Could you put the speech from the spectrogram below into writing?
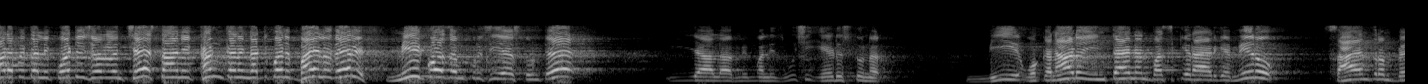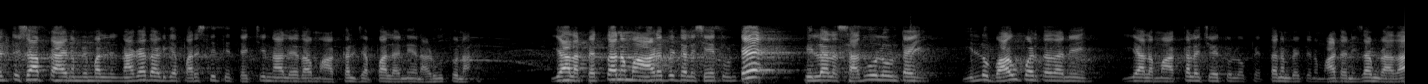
ఆడబిడ్డల్ని కోటీశ్వరులను చేస్తా అని కంకణం కట్టుకొని బయలుదేరి మీకోసం కృషి చేస్తుంటే ఇవాళ మిమ్మల్ని చూసి ఏడుస్తున్నారు. మీ ఒకనాడు ఇంటాయనని బస్సుకి అడిగే మీరు సాయంత్రం బెల్ట్ షాప్కి ఆయన మిమ్మల్ని నగదు అడిగే పరిస్థితి తెచ్చినా లేదా మా అక్కలు చెప్పాలని నేను అడుగుతున్నా. ఇవాళ పెత్తనమ్మ మా ఆడబిడ్డల చేతి ఉంటే పిల్లల చదువులు ఉంటాయి. ఇల్లు బాగుపడుతుందని ఇవాళ మా అక్కల చేతుల్లో పెత్తనం పెట్టిన మాట నిజం కాదా?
